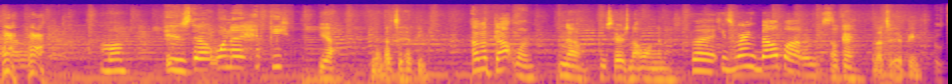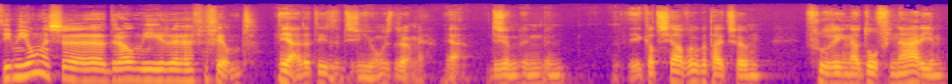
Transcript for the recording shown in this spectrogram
Mom, is that one a hippie? Yeah, yeah, that's a hippie. How about that one? No, his hair's not long enough. But he's wearing bell bottoms. Okay, that's a hippie. Ultieme jongensdroom hier eh, verfilmd. Ja, dat is, dat is een jongensdroom, ja. ja. Het is een, een, een- ik had zelf ook altijd zo'n... Vroeger ging ik naar het dolfinarium.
